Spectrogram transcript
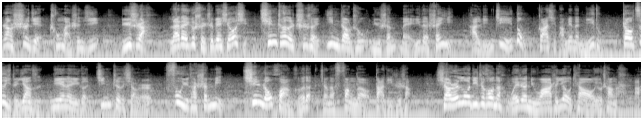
让世界充满生机。于是啊，来到一个水池边休息。清澈的池水映照出女神美丽的身影。他灵机一动，抓起旁边的泥土，照自己的样子捏了一个精致的小人儿，赋予它生命。轻柔缓和的将它放到大地之上，小人落地之后呢，围着女娲是又跳又唱啊啊！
